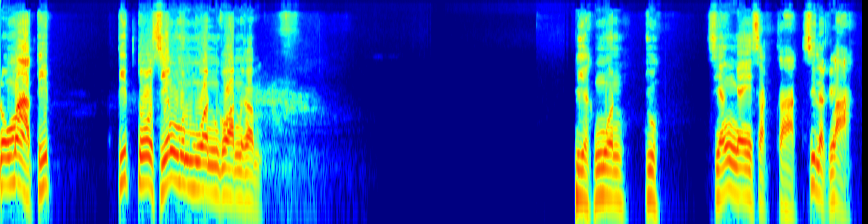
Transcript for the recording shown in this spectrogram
ลงมาติด ติดตัวเสียงมวนๆก่อนครับเรียกมวนอยู่เสียงไงสักๆสิหลักๆ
